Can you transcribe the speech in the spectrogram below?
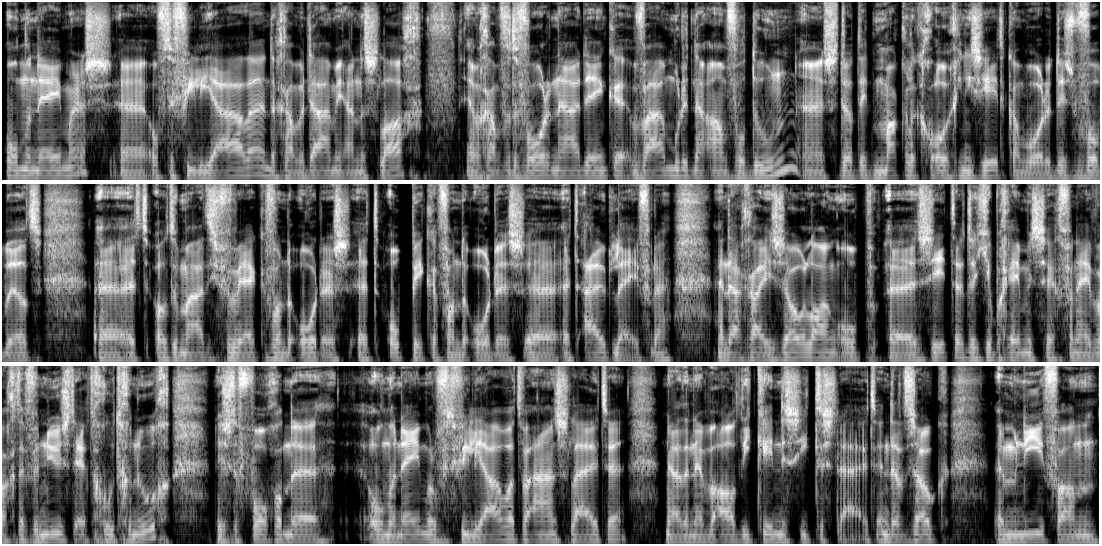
ondernemers eh, of de filialen. En dan gaan we daarmee aan de slag. En we gaan van tevoren nadenken, waar moet het nou aan voldoen? eh, zodat dit makkelijk georganiseerd kan worden. Dus bijvoorbeeld eh, het automatisch verwerken van de orders, het oppikken van de orders, het uitleveren. En daar ga je zo lang op zitten dat je op een gegeven moment zegt van hé, wacht even, nu is het echt goed genoeg. Dus de volgende ondernemer of het filiaal wat we aansluiten, nou dan hebben we al die kinderziektes eruit. En dat is ook een manier van,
